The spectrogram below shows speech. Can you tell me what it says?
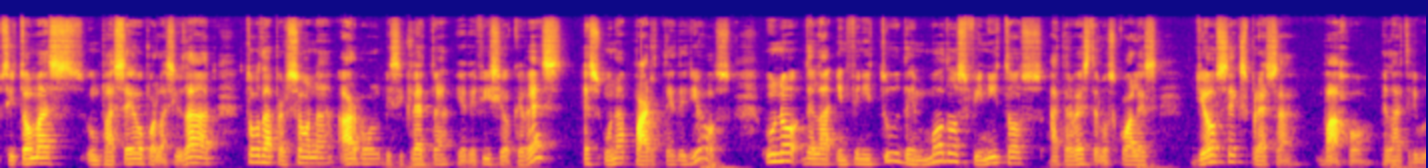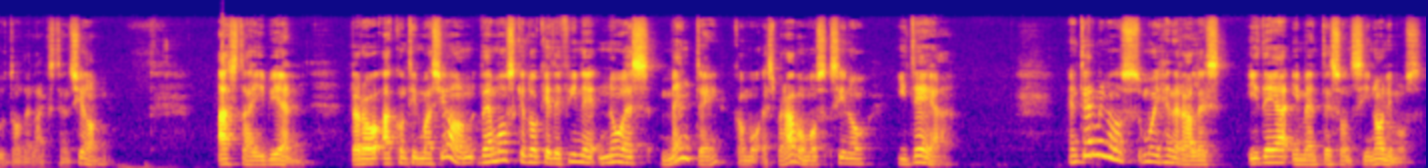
Si tomas un paseo por la ciudad, toda persona, árbol, bicicleta y edificio que ves es una parte de Dios, uno de la infinitud de modos finitos a través de los cuales Dios se expresa bajo el atributo de la extensión. Hasta ahí bien, pero a continuación vemos que lo que define no es mente, como esperábamos, sino idea. En términos muy generales, idea y mente son sinónimos.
